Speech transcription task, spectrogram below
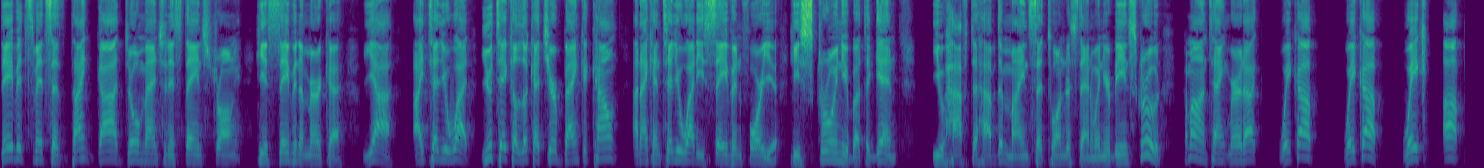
David Smith says, thank God Joe Manchin is staying strong. He is saving America. Yeah. I tell you what, you take a look at your bank account and I can tell you what he's saving for you. He's screwing you. But again, you have to have the mindset to understand when you're being screwed. Come on, Tank Murdoch. Wake up. Wake up. Wake up.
